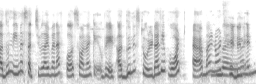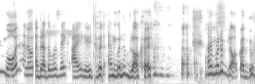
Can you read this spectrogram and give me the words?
Adu नहीं मैं सच्ची बताई when I first saw ना कि wait Adu ने story डाली what am I not नहीं, hidden मैं- anymore and my brother was like I hate her I'm gonna block her I'm gonna block Adu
